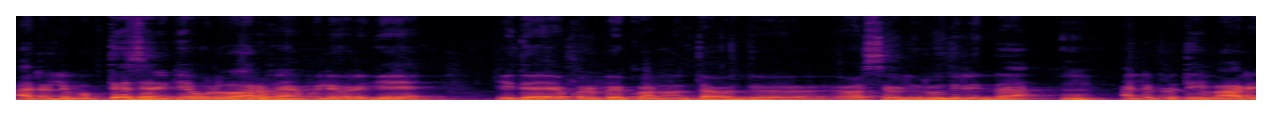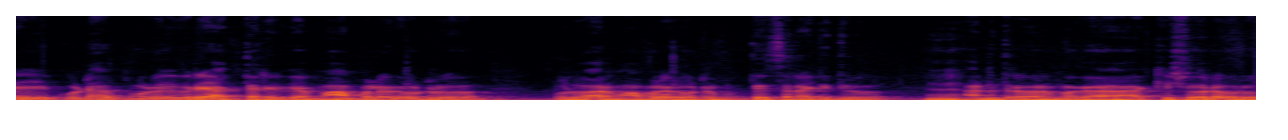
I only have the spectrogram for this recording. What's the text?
ಅದರಲ್ಲಿ ಮುಕ್ತೇಶ್ವರಿಗೆ ಉಳುವಾರು ಫ್ಯಾಮಿಲಿಯವರಿಗೆ ಇದೆ ಕೊಡಬೇಕು ಅನ್ನುವಂಥ ಒಂದು ವ್ಯವಸ್ಥೆಗಳು ಇರುವುದರಿಂದ ಅಲ್ಲಿ ಪ್ರತಿ ಬಾರಿ ಕೂಡ ಇವರೇ ಆಗ್ತಾರೆ. ಈಗ ಮಹಾಬಲಗೌಡರು ಉಳುವಾರ ಮಹಾಬಲಗೌಡರು ಮುಕ್ತೇಶ್ವರಾಗಿದ್ದರು ಅನಂತರ ಅವರ ಮಗ ಕಿಶೋರ್ ಅವರು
